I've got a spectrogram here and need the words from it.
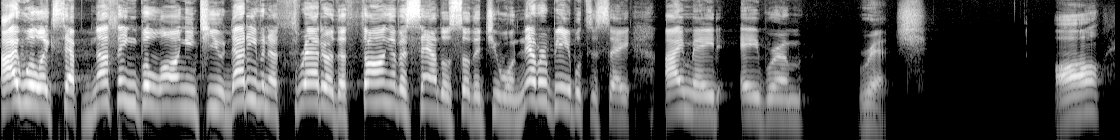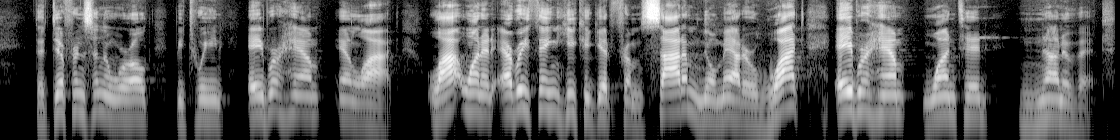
I will accept nothing belonging to you, not even a thread or the thong of a sandal, so that you will never be able to say, I made Abram rich. All the difference in the world between Abraham and Lot. Lot wanted everything he could get from Sodom, no matter what. Abraham wanted none of it.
